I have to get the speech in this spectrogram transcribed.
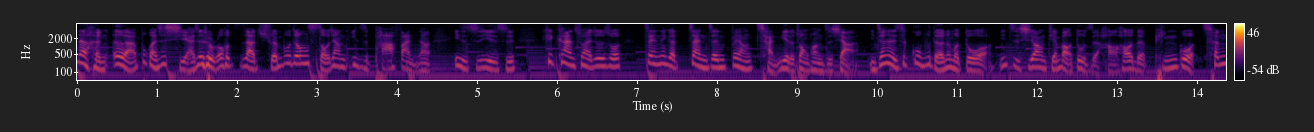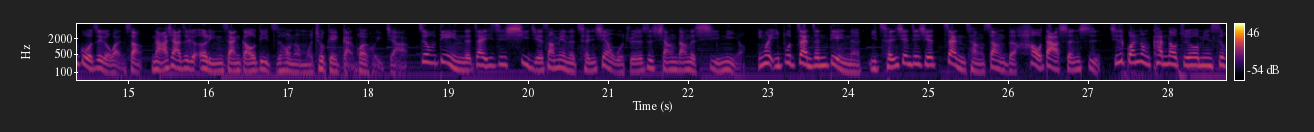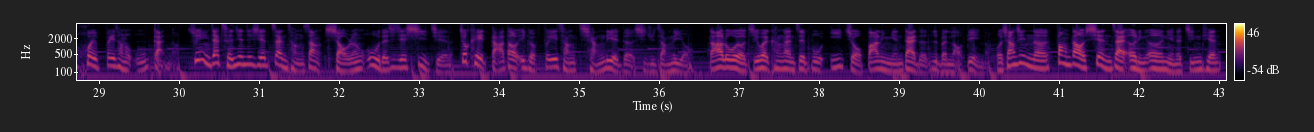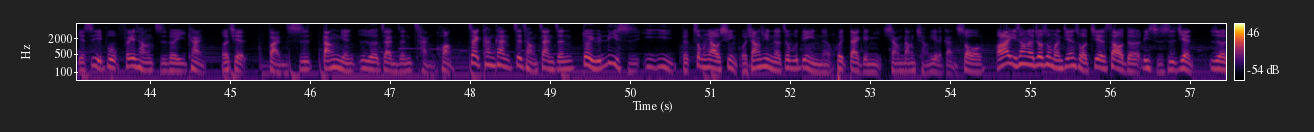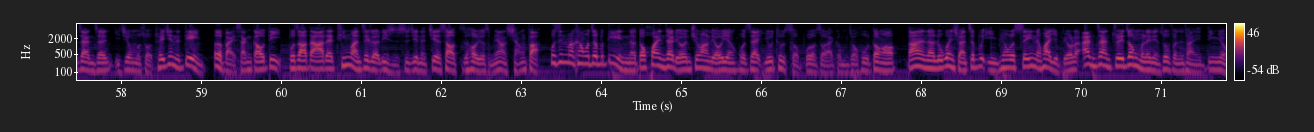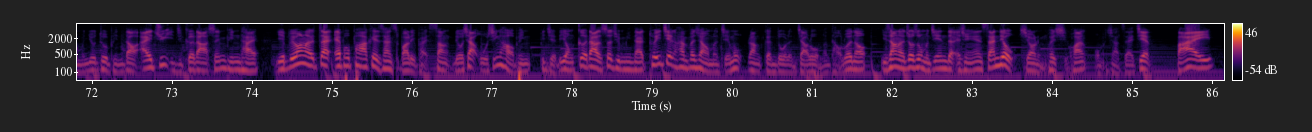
的很饿啊，不管是血还是卤肉汁啊，全部都用手这样一直扒饭，这样一直吃一直吃，可以看得出来，就是说。在那个战争非常惨烈的状况之下，你真的是顾不得那么多，你只希望填饱肚子，好好的拼过、撑过这个晚上，拿下这个二零三高地之后呢，我们就可以赶快回家。这部电影的，在一些细节上面的呈现，我觉得是相当的细腻哦。因为一部战争电影呢，你呈现这些战场上的浩大声势，其实观众看到最后面是会非常的无感的。所以你在呈现这些战场上小人物的这些细节，就可以达到一个非常强烈的戏剧张力哦。大家如有机会看看这部一九八零年代的日本老电影哦，我相信呢，放到现在二零二二年的今天，也是一部非常值得一看，而且。反思当年日俄战争惨况，再看看这场战争对于历史意义的重要性，我相信呢，这部电影呢会带给你相当强烈的感受哦。好了，以上呢就是我们今天所介绍的历史事件日俄战争，以及我们所推荐的电影《二百三高地》。不知道大家在听完这个历史事件的介绍之后有什么样的想法，或是你有没有看过这部电影呢？都欢迎在留言区帮留言，或者在 YouTube 首播的时候来跟我们做互动哦。当然呢，如果你喜欢这部影片或声音的话，也别忘了按赞、追踪我们的脸书粉丝团，也订阅我们 YouTube 频道、IG 以及各大声音平台，也别忘了在 Apple Podcast 和 Spotify 上留下五星好评，并且利用各大的社群平台推荐和分享我们的节目，让更多人加入我们的讨论哦。以上呢就是我们今天的 H&M 365，希望你们会喜欢。我们下次再见，拜。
